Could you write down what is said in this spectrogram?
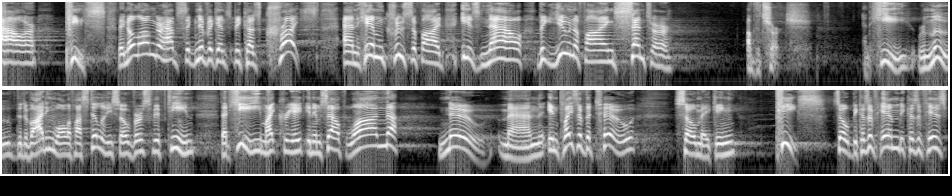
our peace. They no longer have significance because Christ and Him crucified is now the unifying center of the church. And He removed the dividing wall of hostility. So, verse 15, that He might create in Himself one new man in place of the two, so making peace. So, because of Him, because of His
